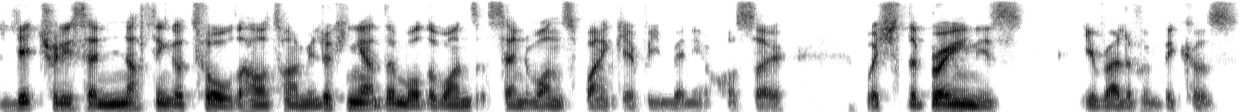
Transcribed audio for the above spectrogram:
literally send nothing at all the whole time you're looking at them, or the ones that send one spike every minute or so, which the brain is irrelevant because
